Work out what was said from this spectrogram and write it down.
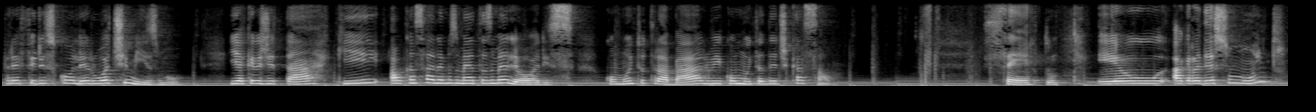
prefiro escolher o otimismo e acreditar que alcançaremos metas melhores, com muito trabalho e com muita dedicação. Certo. Eu agradeço muito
